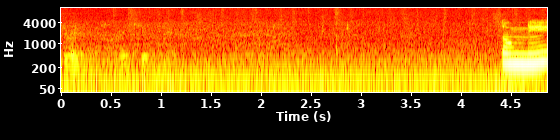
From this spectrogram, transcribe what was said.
ช่วยเขาให้เขียนให้ตรงนี้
